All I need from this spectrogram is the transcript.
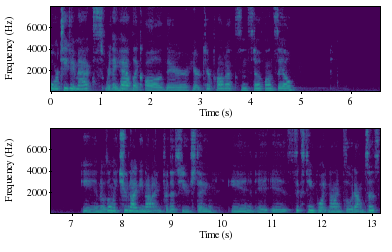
or TJ Maxx, where they have like all their hair care products and stuff on sale. And it was only $2.99 for this huge thing, and it is 16.9 fluid ounces.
